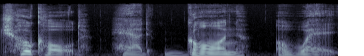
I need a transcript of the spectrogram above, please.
chokehold had gone away.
